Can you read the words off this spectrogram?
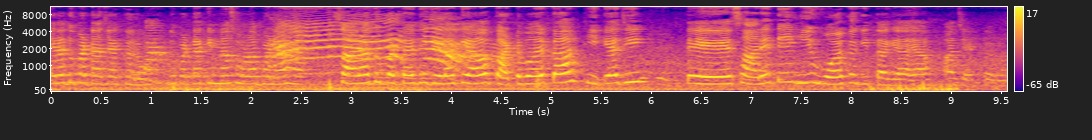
ਇਹਦਾ ਦੁਪੱਟਾ ਚੈੱਕ ਕਰੋ। ਦੁਪੱਟਾ ਕਿੰਨਾ ਸੋਹਣਾ ਬਣਿਆ ਹੈ। ਸਾਰਾ ਦੁਪੱਟਾ ਇਹਦੇ ਜਿਹੜਾ ਕਿ ਆ, ਉਹ ਕੱਟ ਵਰਕ ਆ, ਠੀਕ ਹੈ ਜੀ? ਤੇ ਸਾਰੇ ਤੇ ਹੀ ਵਰਕ ਕੀਤਾ ਗਿਆ ਆ। ਆ ਚੈੱਕ ਕਰੋ।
